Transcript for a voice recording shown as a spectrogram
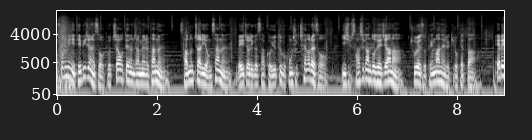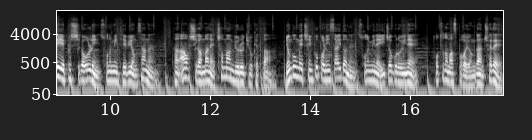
손흥민이 데뷔전에서 교체 아웃되는 장면을 담은 4분짜리 영상은 메이저리그 사커 유튜브 공식 채널에서 24시간도 되지 않아 조회수 100만 회를 기록했다. LAFC가 올린 손흥민 데뷔 영상은 단 9시간 만에 1000만 뷰를 기록했다. 영국 매체인 풋볼 인사이더는 손흥민의 이적으로 인해 토트넘 하스퍼가 연간 최대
